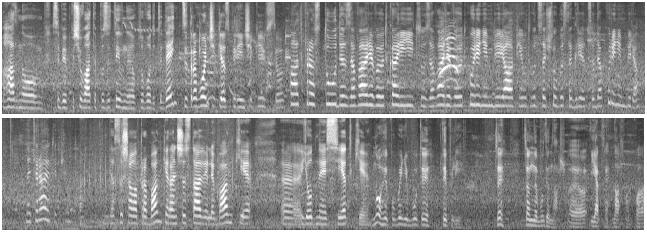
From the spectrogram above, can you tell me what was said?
гарно себе почувати позитивно, проводити день. цитрамончики, аспиринчики и все. От простуды заваривают корицу, заваривают корень имбиря, пьют вот за- чтобы согреться. Да, корень имбиря. Натирают и пьют. Я слышала про банки, раньше ставили банки, э, йодные сетки. Ноги повинні бути теплі. Це, це не буде наш. Е, як це наш по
